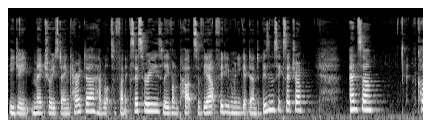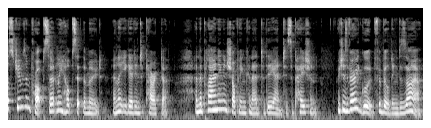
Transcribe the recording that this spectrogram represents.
E.g., make sure you stay in character, have lots of fun accessories, leave on parts of the outfit even when you get down to business, etc. Answer Costumes and props certainly help set the mood and let you get into character. And the planning and shopping can add to the anticipation, which is very good for building desire.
